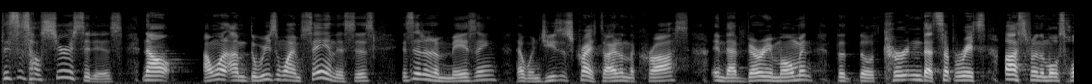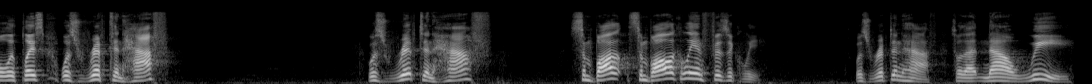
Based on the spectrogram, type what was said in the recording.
This is how serious it is. Now, I want, I'm, the reason why I'm saying this is, isn't it amazing that when Jesus Christ died on the cross, in that very moment, the, the curtain that separates us from the most holy place was ripped in half? Was ripped in half? Symbol- symbolically and physically, was ripped in half, so that now we,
